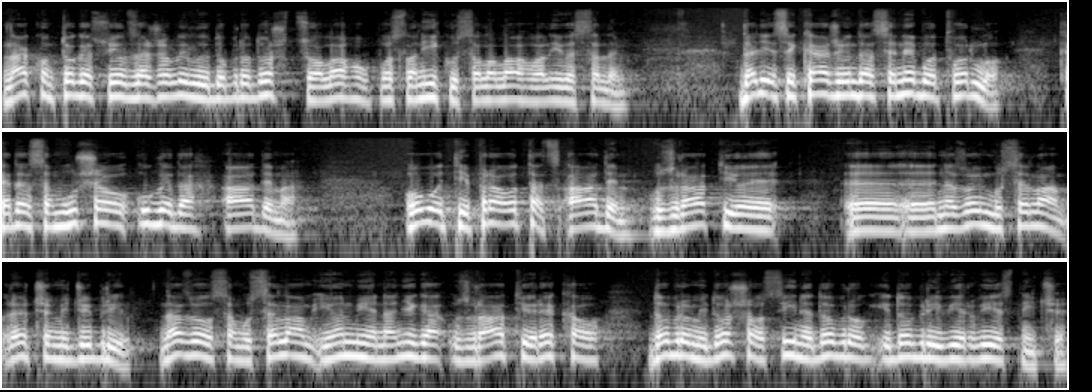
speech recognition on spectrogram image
Nakon toga su jel, zažalili dobrodošlicu Allahov poslaniku sallallahu alaihi veselem. Dalje se kaže, onda se nebo otvorilo. Kada sam ušao, ugledah Adema, ovo ti je prav otac Adem, uzvratio je, e, e, nazovim mu selam, reče mi Džibril. Nazvao sam mu selam i on mi je na njega uzvratio i rekao, dobro mi došao sine dobrog i dobri vjerovjesniče.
